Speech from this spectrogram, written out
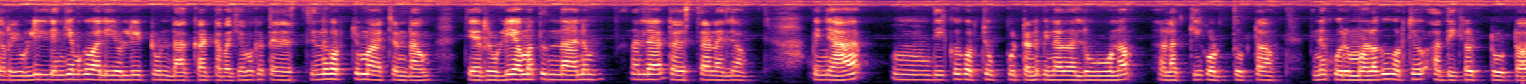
ചെറിയ ഉള്ളി ഇല്ലെങ്കിൽ നമുക്ക് വലിയ ഉള്ളി ഇട്ട് ഉണ്ടാക്കാം കേട്ടോ. പക്ഷേ നമുക്ക് ടേസ്റ്റിന് കുറച്ച് മാറ്റം ഉണ്ടാവും. ചെറിയുള്ളി ആകുമ്പോൾ തിന്നാനും നല്ല ടേസ്റ്റാണല്ലോ അപ്പം ഞാൻ ഇതിക്ക് കുറച്ച് ഉപ്പിട്ടാണ്. പിന്നെ നല്ലോണം ഇളക്കി കൊടുത്തുട്ടോ പിന്നെ കുരുമുളക് കുറച്ച് അധികം ഇട്ടു കേട്ടോ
